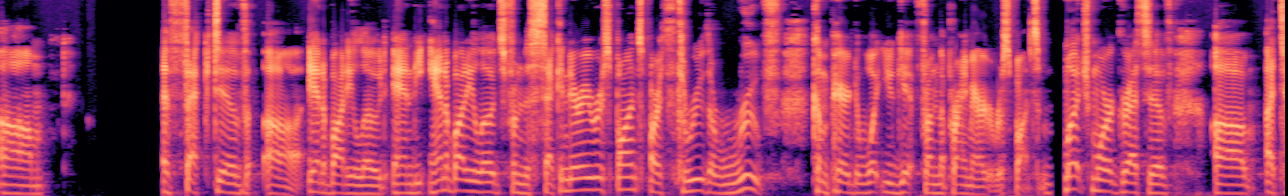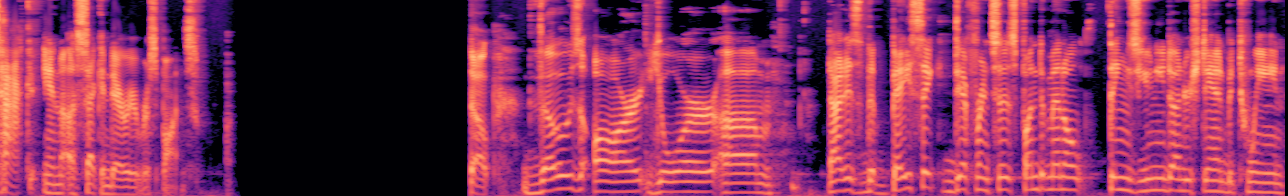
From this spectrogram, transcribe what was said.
um, effective uh, antibody load, and the antibody loads from the secondary response are through the roof compared to what you get from the primary response. Much more aggressive uh, attack in a secondary response. So those are your um, that is the basic differences, fundamental things you need to understand between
